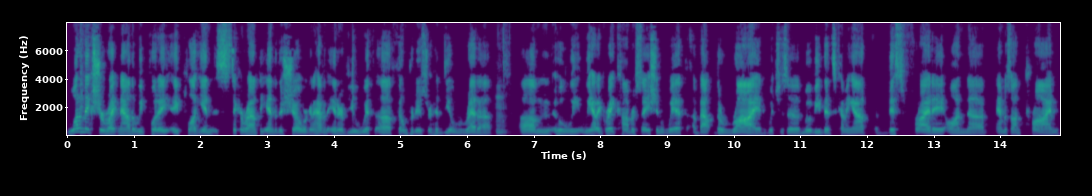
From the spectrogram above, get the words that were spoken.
Want to make sure right now that we put a, a plug in. Stick around at the end of the show. We're going to have an interview with uh, film producer Hadil Reda, mm. um, who we we had a great conversation with about The Ride, which is a movie that's coming out this Friday on uh, Amazon Prime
